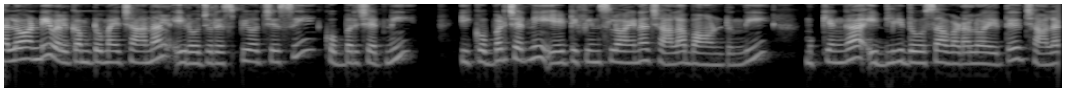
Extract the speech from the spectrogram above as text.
హలో అండి వెల్కమ్ టు మై ఛానల్. ఈరోజు రెసిపీ వచ్చేసి కొబ్బరి చట్నీ. ఈ కొబ్బరి చట్నీ ఏ టిఫిన్స్లో అయినా చాలా బాగుంటుంది. ముఖ్యంగా ఇడ్లీ దోశ వడలో అయితే చాలా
